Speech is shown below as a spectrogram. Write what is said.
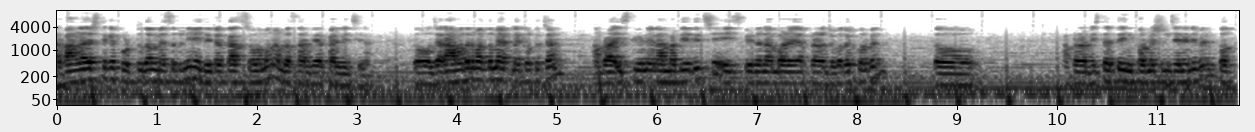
আর বাংলাদেশ থেকে পর্তুগাল মেসিডোনিয়া এই দুইটার কাজ চলমান, আমরা সার্বিয়ার ফাইল নিচ্ছি না। তো যারা আমাদের মাধ্যমে অ্যাপ্লাই করতে চান, আমরা স্ক্রিনে নাম্বার দিয়ে দিচ্ছি, এই স্ক্রিনে নাম্বারে আপনারা যোগাযোগ করবেন। তো আপনারা বিস্তারিত ইনফরমেশন জেনে নেবেন, তথ্য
